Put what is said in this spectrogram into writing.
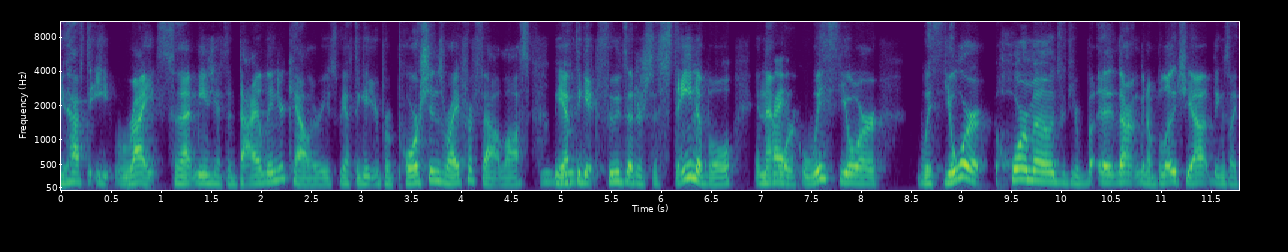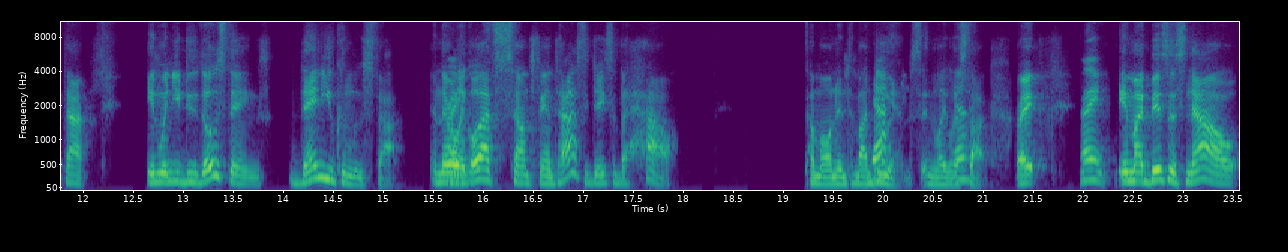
you have to eat right. So that means you have to dial in your calories. We have to get your proportions right for fat loss. Mm-hmm. We have mm-hmm. to get foods that are sustainable and that right. work with your with your hormones, with your uh, that aren't going to bloat you out, things like that. And when you do those things, then you can lose fat. And they're right. like, "Oh, that sounds fantastic, Jason, but how?" Come on into my yeah. DMs and like let's yeah. talk, right? Right. In my business now,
